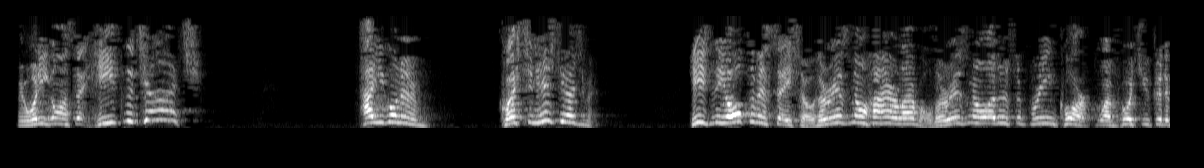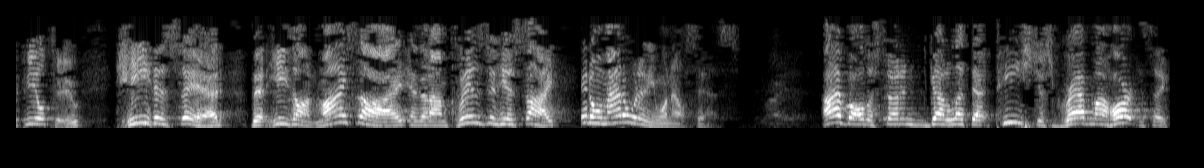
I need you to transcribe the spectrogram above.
I mean, what are you going to say? He's the judge. How are you going to question His judgment? He's the ultimate say so. There is no higher level. There is no other Supreme Court of which you could appeal to. He has said that He's on my side and that I'm cleansed in His sight. It don't matter what anyone else says. I've all of a sudden got to let that peace just grab my heart and say,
